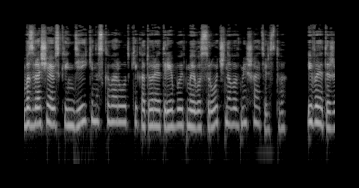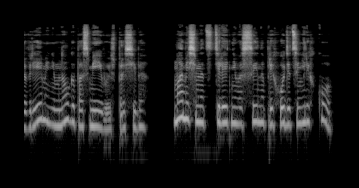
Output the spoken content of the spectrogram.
Возвращаюсь к индейке на сковородке, которая требует моего срочного вмешательства. И в это же время немного посмеиваюсь про себя. Маме семнадцатилетнего сына приходится нелегко.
